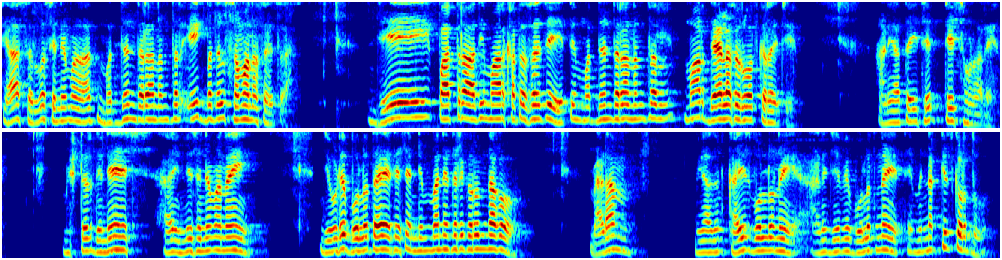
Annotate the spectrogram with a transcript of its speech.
त्या सर्व सिनेमात मध्यंतरानंतर एक बदल समान असायचा. जे पात्र आधी मार खात असायचे ते मध्यंतरानंतर मार द्यायला सुरुवात करायचे. आणि आता इथे तेच होणार आहे. मिस्टर दिनेश हा हिंदी सिनेमा नाही. जेवढे बोलत आहे त्याच्या निंबाने तरी करून दाखव. मॅडम मी अजून काहीच बोललो नाही आणि जे मी बोलत नाही ते मी नक्कीच करतो.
